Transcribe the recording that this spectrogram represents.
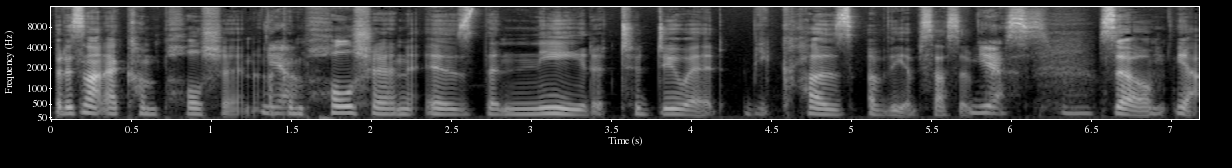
but it's not a compulsion. A compulsion is the need to do it because of the obsessiveness. Yes. So, yeah.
